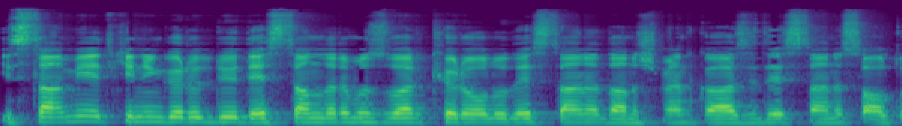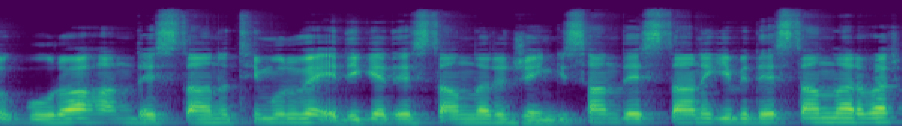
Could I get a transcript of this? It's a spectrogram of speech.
İslami etkinin görüldüğü destanlarımız var. Köroğlu destanı, Danışment Gazi destanı, Saltuk Buğra Han destanı, Timur ve Edige destanları, Cengiz Han destanı gibi destanlar var.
